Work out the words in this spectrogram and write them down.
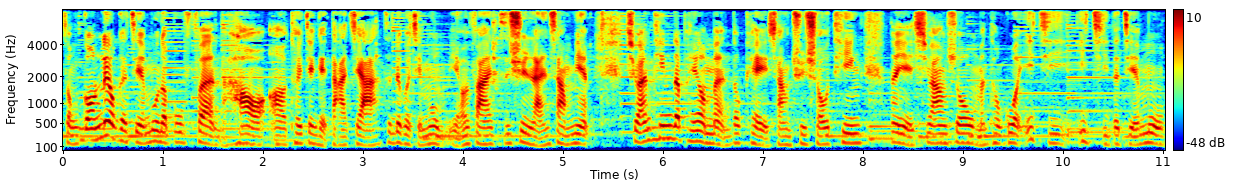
总共六个节目的部分，然后呃推荐给。大家。这六个节目也会放在资讯栏上面，喜欢听的朋友们都可以上去收听。那也希望说，我们通过一集一集的节目，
